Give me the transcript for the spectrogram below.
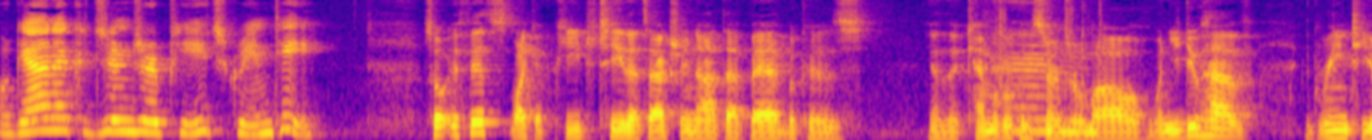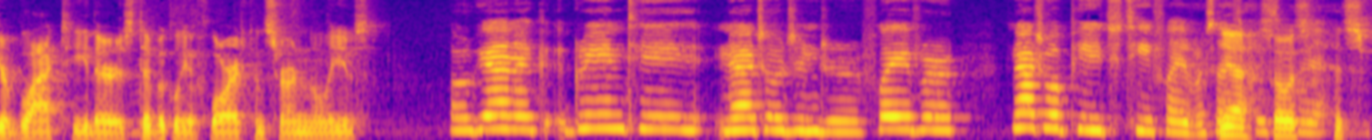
Organic ginger peach green tea. So if it's like a peach tea, that's actually not that bad because you know the chemical concerns are low. When you do have green tea or black tea, there is typically a fluoride concern in the leaves. Organic green tea, natural ginger flavor, natural peach tea flavor. So yeah, so it's it. it's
